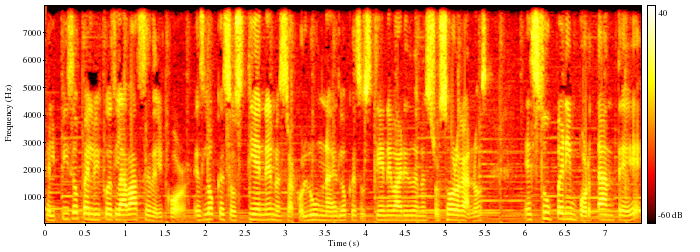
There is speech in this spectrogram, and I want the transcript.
el piso pélvico es la base del core, es lo que sostiene nuestra columna, es lo que sostiene varios de nuestros órganos. Es súper importante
